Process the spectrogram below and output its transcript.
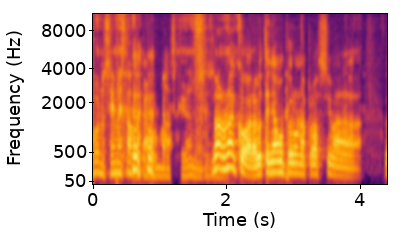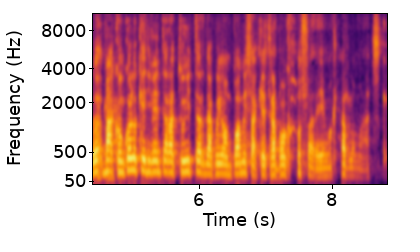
non sei mai stato Carlo Musk? Eh? Non so no, non ancora, lo teniamo per una prossima... Okay. Ma con quello che diventerà Twitter da qui a un po' mi sa che tra poco lo faremo, Carlo Musk.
